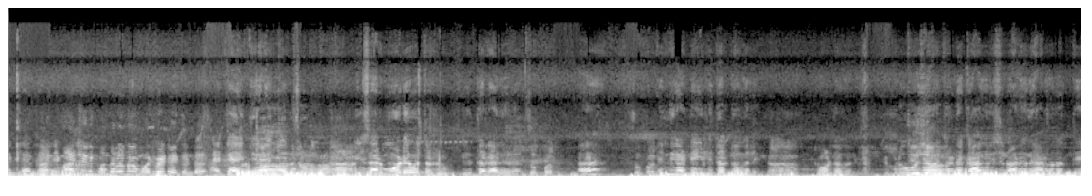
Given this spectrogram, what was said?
అట్లా అట్లా. నీ మాట కొందరన్నా మోటివేట్ అవుతుంటా అయితే అయితే అయితే చూడు ఈసారి మోడీ వస్తాడు చూడు ఇద్దరు రానే రాదు సూపర్ ఆ? సూపర్ ఎందుకంటే ఇల్లుతారు దొంగలే ఆ, రోడ్ దొంగలు ఇప్పుడు ఊళ్ళో ఏమంటాడంటే కాంగ్రెస్ అడగదు అడగదంటే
